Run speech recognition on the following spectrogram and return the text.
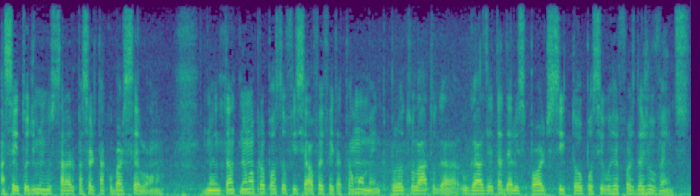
aceitou diminuir o salário para acertar com o Barcelona. No entanto, nenhuma proposta oficial foi feita até o momento. Por outro lado, o Gazeta dello Sport citou o possível reforço da Juventus.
